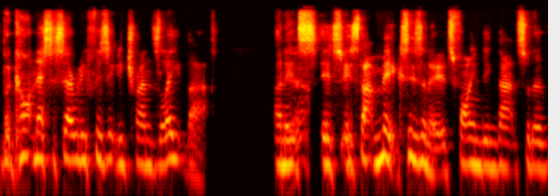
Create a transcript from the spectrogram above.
but can't necessarily physically translate that. And it's yeah. it's it's that mix, isn't it? It's finding that sort of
